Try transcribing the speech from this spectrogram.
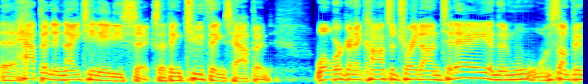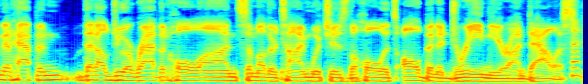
uh, happened in 1986 i think two things happened. What we're going to concentrate on today and then something that happened that i'll do a rabbit hole on some other time which is the whole it's all been a dream year on dallas.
